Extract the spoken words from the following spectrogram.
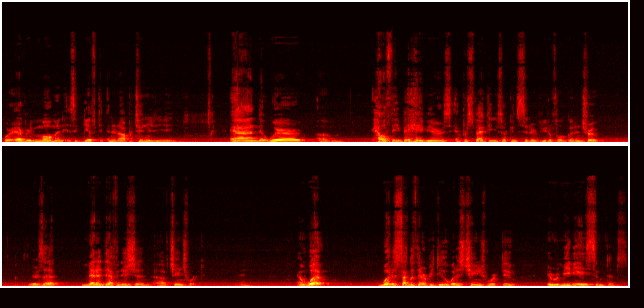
where every moment is a gift and an opportunity, and where um, healthy behaviors and perspectives are considered beautiful, good, and true. There's a meta definition of change work. Okay? And what, what does psychotherapy do? What does change work do? It remediates symptoms,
